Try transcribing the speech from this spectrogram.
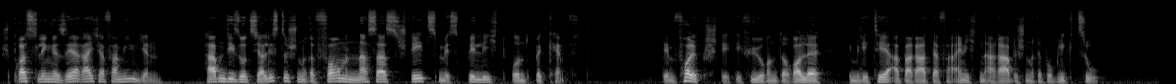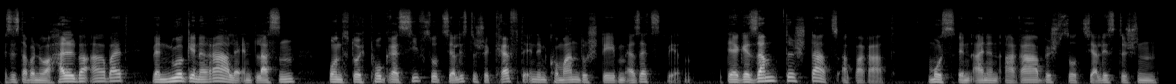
Sprösslinge sehr reicher Familien, haben die sozialistischen Reformen Nassers stets missbilligt und bekämpft. Dem Volk steht die führende Rolle im Militärapparat der Vereinigten Arabischen Republik zu. Es ist aber nur halbe Arbeit, wenn nur Generale entlassen und durch progressiv-sozialistische Kräfte in den Kommandostäben ersetzt werden. Der gesamte Staatsapparat muss in einen arabisch-sozialistischen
